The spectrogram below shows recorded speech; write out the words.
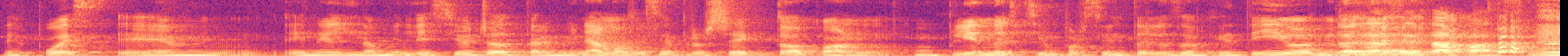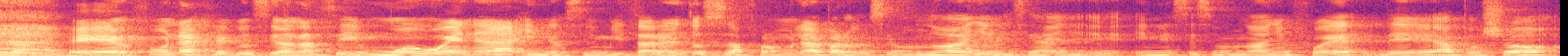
Después, eh, en el 2018, terminamos ese proyecto con cumpliendo el 100% de los objetivos. Todas las etapas. eh, fue una ejecución así muy buena y nos invitaron entonces a formular para un segundo año. En ese, año, en ese segundo año fue de apoyo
